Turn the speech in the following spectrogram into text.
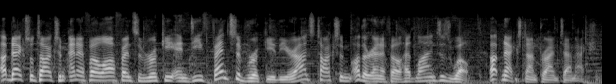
Up next, we'll talk some NFL offensive rookie and defensive rookie of the year odds, talk some other NFL headlines as well. Up next on Primetime Action.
